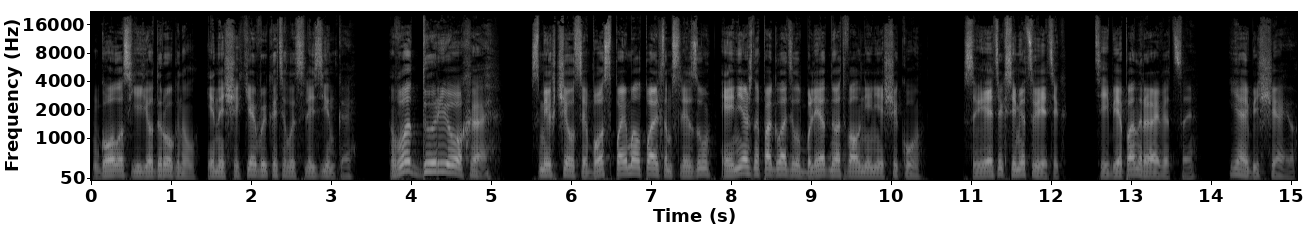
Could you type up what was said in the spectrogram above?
Голос ее дрогнул, и на щеке выкатилась слезинка. «Вот дуреха!» Смягчился босс, поймал пальцем слезу и нежно погладил бледную от волнения щеку. «Светик-семицветик, тебе понравится. Я обещаю».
